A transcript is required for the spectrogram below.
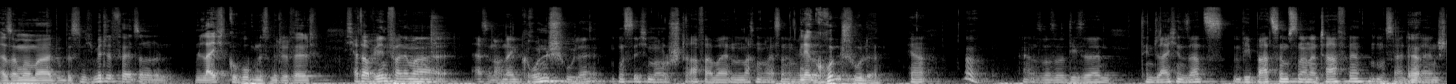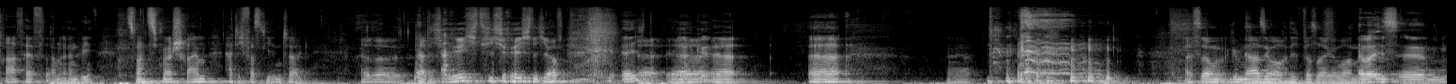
Also sagen wir mal, du bist nicht Mittelfeld, sondern ein leicht gehobenes Mittelfeld. Ich hatte auf jeden Fall immer, also noch in der Grundschule, musste ich immer Strafarbeiten machen, weißt du? In der so. Grundschule? Ja. Ah. Also so diese, den gleichen Satz wie Bart Simpson an der Tafel, muss halt Ja. in dein Strafheft dann irgendwie 20 Mal schreiben, hatte ich fast jeden Tag. Also hatte ich richtig, richtig oft. Echt? Äh, ja, Okay. ja, äh, naja. also im Gymnasium auch nicht besser geworden. Aber ist, ähm,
